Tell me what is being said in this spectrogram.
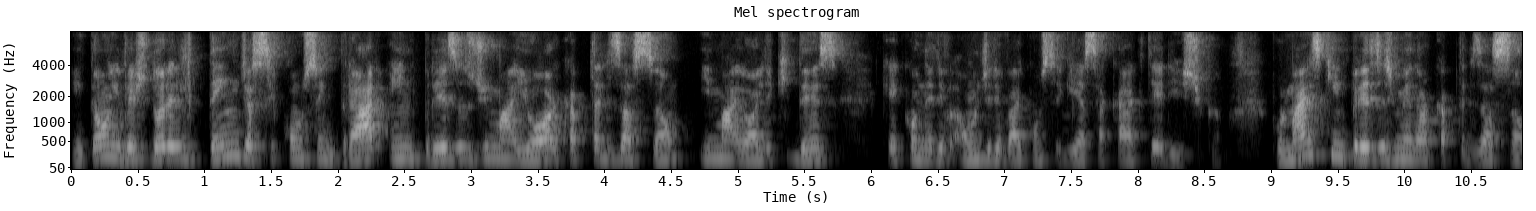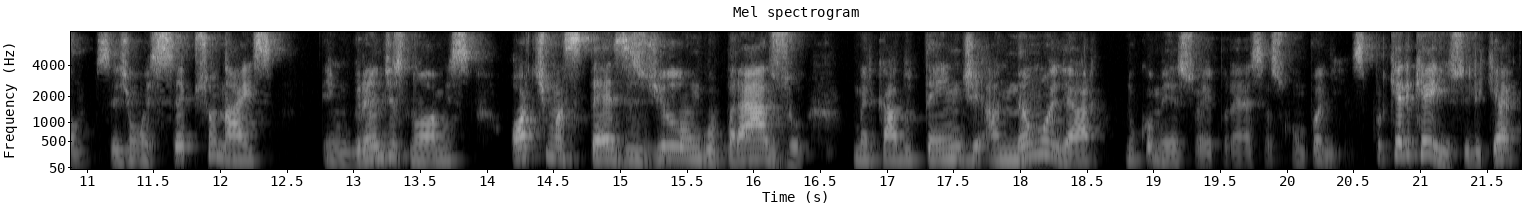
Então, o investidor ele tende a se concentrar em empresas de maior capitalização e maior liquidez, que é quando ele, onde ele vai conseguir essa característica. Por mais que empresas de menor capitalização sejam excepcionais, tenham grandes nomes, ótimas teses de longo prazo, o mercado tende a não olhar no começo aí para essas companhias. Porque ele quer isso, ele quer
